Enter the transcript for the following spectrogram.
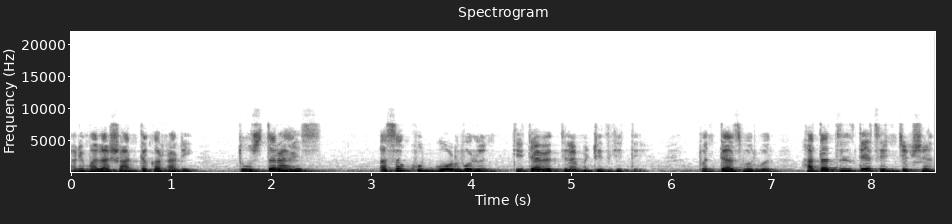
आणि मला शांत करणारी तूच तर आहेस. असं खूप गोड बोलून ती त्या व्यक्तीला मिठीत घेते. पण त्याचबरोबर हातातील तेच इंजेक्शन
